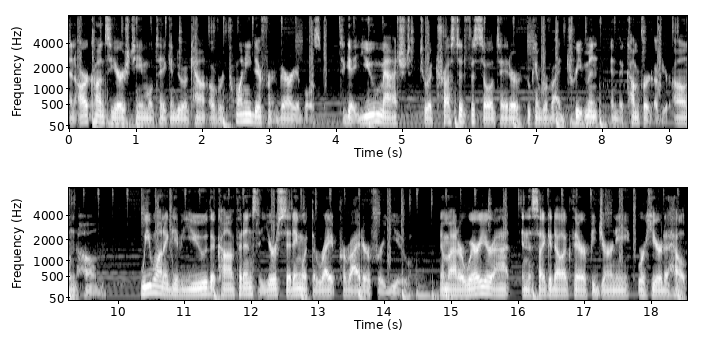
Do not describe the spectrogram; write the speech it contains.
and our concierge team will take into account over 20 different variables to get you matched to a trusted facilitator who can provide treatment in the comfort of your own home. We want to give you the confidence that you're sitting with the right provider for you. No matter where you're at in the psychedelic therapy journey, we're here to help.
